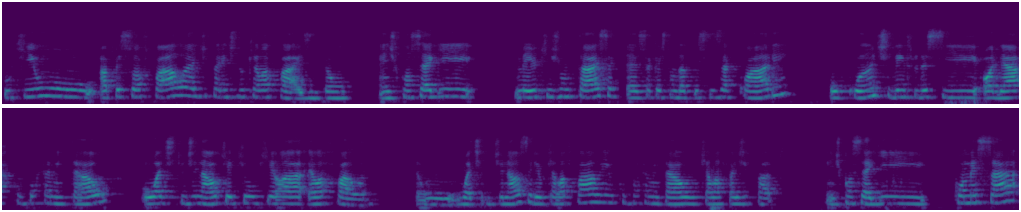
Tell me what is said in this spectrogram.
o que o, a pessoa fala é diferente do que ela faz, então a gente consegue meio que juntar essa, essa questão da pesquisa quali ou quant dentro desse olhar comportamental ou atitudinal, que é aquilo que ela, ela fala. Então, o atitudinal seria o que ela fala e o comportamental o que ela faz de fato. A gente consegue começar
